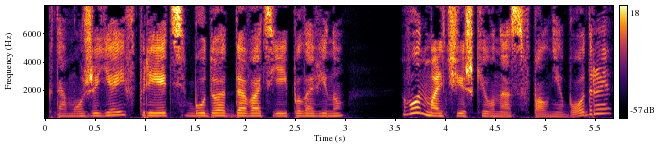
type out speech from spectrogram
К тому же я и впредь буду отдавать ей половину. Вон мальчишки у нас вполне бодрые.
